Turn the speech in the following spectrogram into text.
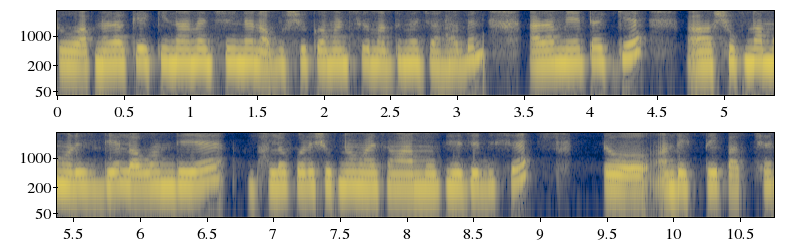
তো আপনারা কে কী নামে চিনেন অবশ্যই কমেন্টসের মাধ্যমে জানাবেন। আর আমি এটাকে শুকনা মরিচ দিয়ে, লবণ দিয়ে ভালো করে শুকনো মরিচ আমার আম্মু ভেজে দিছে। তো দেখতেই পাচ্ছেন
